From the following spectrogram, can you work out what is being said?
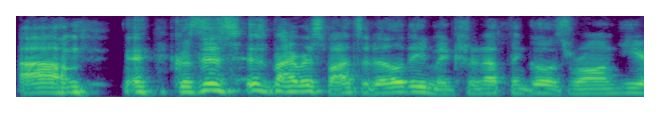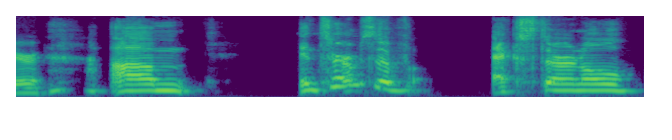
um because this is my responsibility. Make sure nothing goes wrong here. Um, in terms of external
